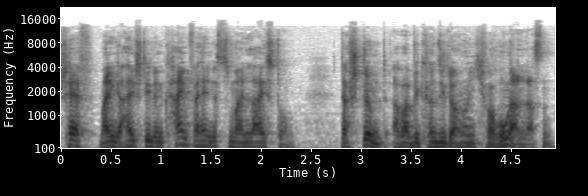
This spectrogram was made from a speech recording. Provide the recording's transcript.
Chef, mein Gehalt steht im keinem Verhältnis zu meinen Leistungen. Das stimmt, aber wir können Sie doch noch nicht verhungern lassen.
